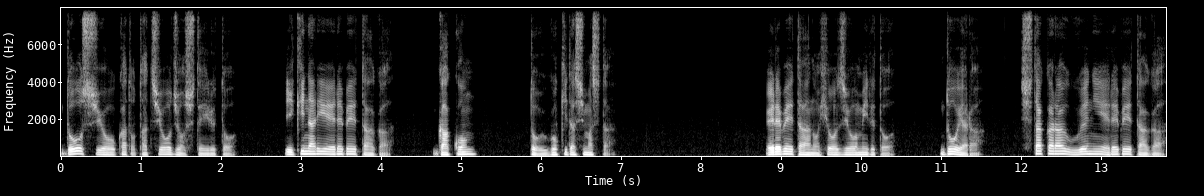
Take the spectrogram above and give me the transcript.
どうしようかと立ち往生していると、いきなりエレベーターがガコンと動き出しました。エレベーターの表示を見ると、どうやら下から上にエレベーターが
